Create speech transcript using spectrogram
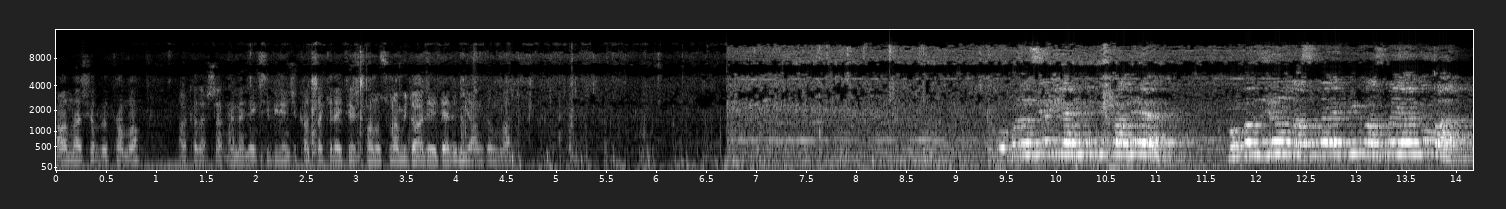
Anlaşıldı tamam. Arkadaşlar hemen eksi birinci kattaki elektrik panosuna müdahale edelim. Yangın var. Operasyon şehrinin dikkatine. Kompozisyon odasında elektrik odasında yangın var.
